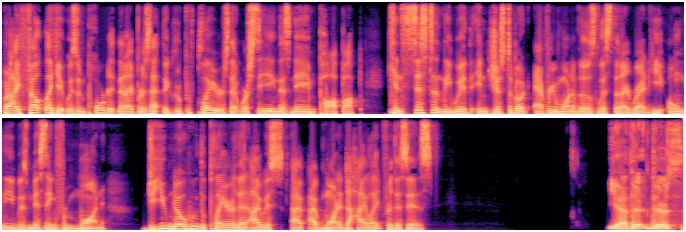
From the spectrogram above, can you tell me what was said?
but I felt like it was important that I present the group of players that we're seeing this name pop up consistently with in just about every one of those lists that I read. He only was missing from one. Do you know who the player that I was I, I wanted to highlight for this is? Yeah, there, there's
